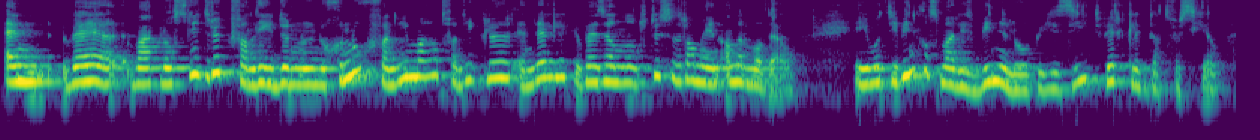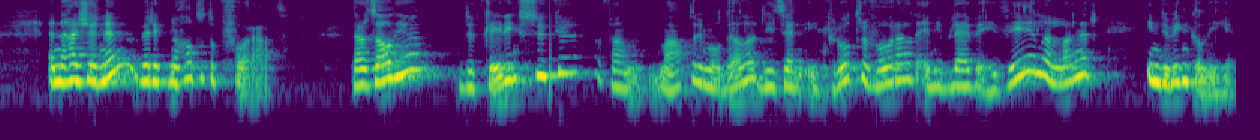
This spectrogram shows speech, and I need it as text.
En wij maken ons niet druk van, liggen er nu nog genoeg van die maat, van die kleur en dergelijke. Wij zijn ondertussen er al met een ander model. En je moet die winkels maar eens binnenlopen. Je ziet werkelijk dat verschil. En H&M werkt nog altijd op voorraad. Daar zal je de kledingstukken van maten en modellen, die zijn in grotere voorraden en die blijven veel langer in de winkel liggen.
